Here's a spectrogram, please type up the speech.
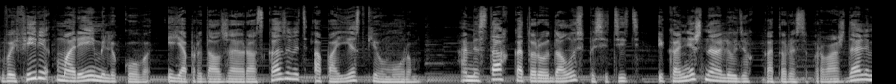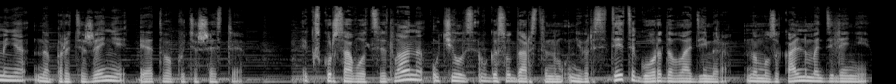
В эфире Мария Милюкова, и я продолжаю рассказывать о поездке в Муром, о местах, которые удалось посетить, и, конечно, о людях, которые сопровождали меня на протяжении этого путешествия. Экскурсовод Светлана училась в Государственном университете города Владимира на музыкальном отделении.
